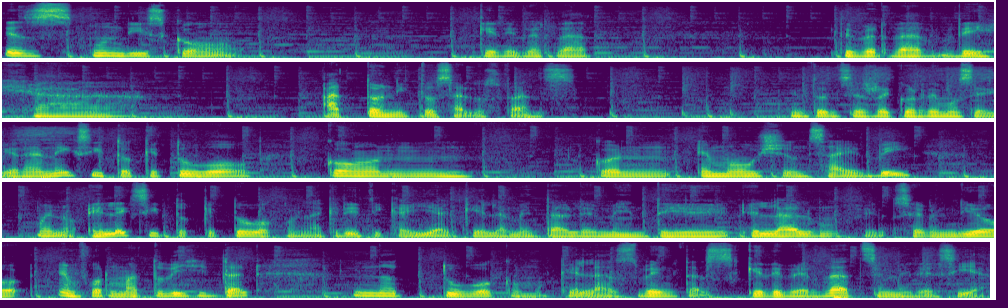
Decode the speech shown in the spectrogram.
es un disco que de verdad de verdad deja atónitos a los fans. Entonces recordemos el gran éxito que tuvo con, con Emotion Side B. Bueno, el éxito que tuvo con la crítica, ya que lamentablemente el álbum se vendió en formato digital y no tuvo como que las ventas que de verdad se merecía.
